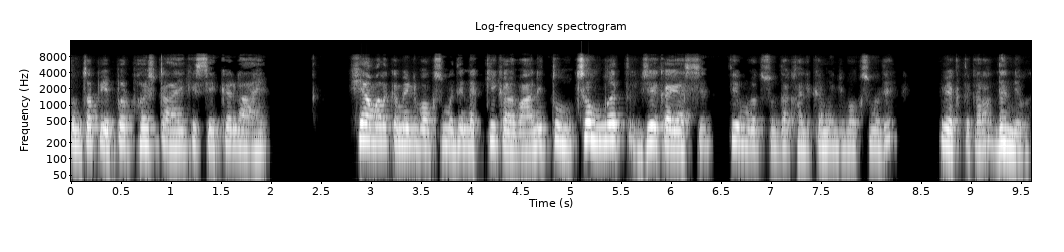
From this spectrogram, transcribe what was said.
तुमचा पेपर फर्स्ट आहे की सेकंड आहे, हे आम्हाला कमेंट बॉक्समध्ये नक्की कळवा आणि तुमचं मत जे काही असेल ते मत सुद्धा खाली कमेंट बॉक्समध्ये व्यक्त करा. धन्यवाद.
